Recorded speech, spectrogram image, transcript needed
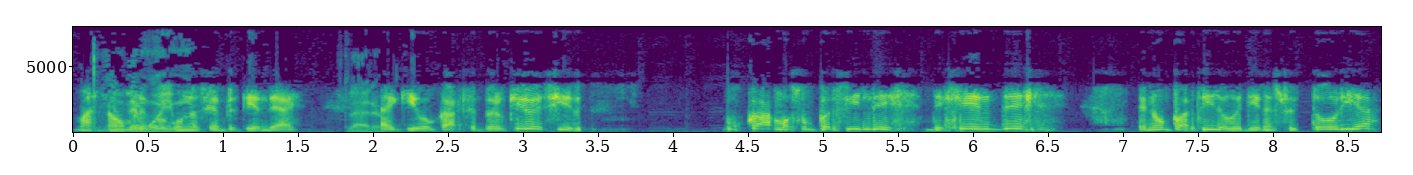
más nombres porque uno siempre tiende a, a, equivocarse, pero quiero decir, buscamos un perfil de, de gente en un partido que tiene su historia,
